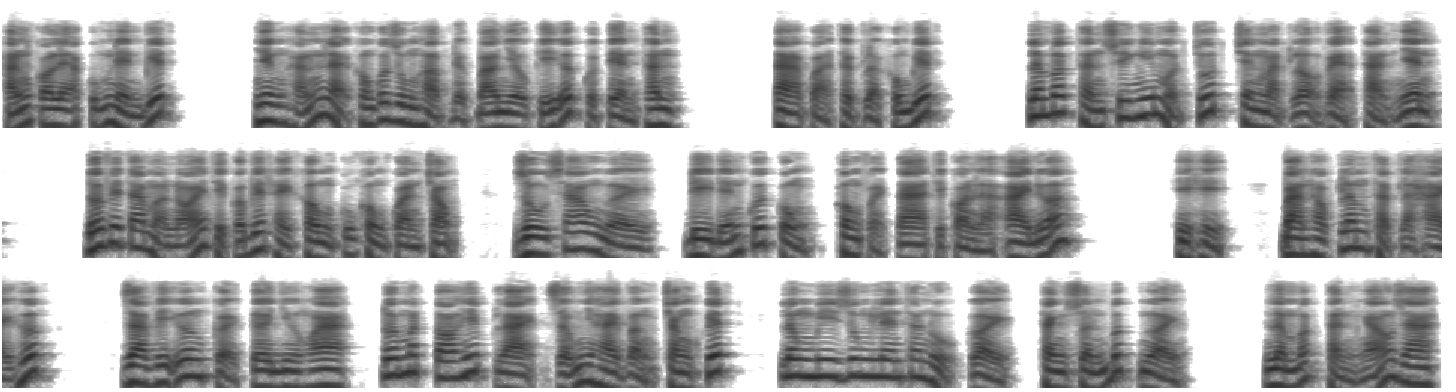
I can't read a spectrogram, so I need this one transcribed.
hắn có lẽ cũng nên biết. Nhưng hắn lại không có dung hợp được bao nhiêu ký ức của tiền thân. Ta quả thực là không biết. Lâm Bắc Thần suy nghĩ một chút trên mặt lộ vẻ thản nhiên. Đối với ta mà nói thì có biết hay không cũng không quan trọng. Dù sao người đi đến cuối cùng, không phải ta thì còn là ai nữa. Hi hi, bàn học lâm thật là hài hước. Già vị ương cởi tươi như hoa, đôi mắt to híp lại giống như hai vầng trăng khuyết, lông mi rung lên theo nụ cười, thanh xuân bức người. Lâm Bắc Thần ngáo ra,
